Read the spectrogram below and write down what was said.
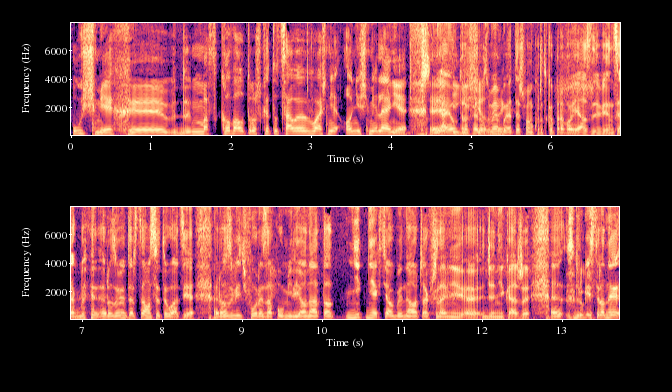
uśmiech maskował troszkę to całe właśnie właśnie onieśmielenie. Ja ją trochę rozumiem, bo ja też mam krótko prawo jazdy, więc jakby rozumiem też całą sytuację. Rozbić furę za pół miliona, to nikt nie chciałby na oczach przynajmniej e, dziennikarzy. E, z drugiej strony e,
